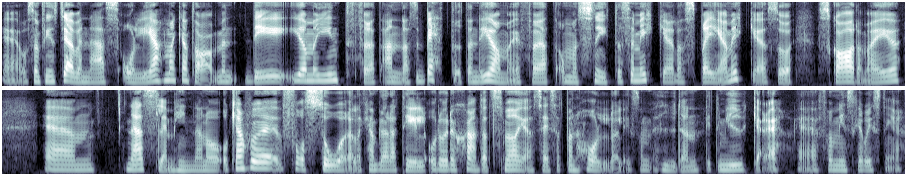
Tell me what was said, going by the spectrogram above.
Eh, och sen finns det även näsolja man kan ta, men det gör man ju inte för att andas bättre, utan det gör man ju för att om man snyter sig mycket eller sprayar mycket så skadar man ju eh, nässlemhinnan och, och kanske får sår eller kan blöda till och då är det skönt att smörja sig så att man håller liksom huden lite mjukare eh, för att minska bristningar.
